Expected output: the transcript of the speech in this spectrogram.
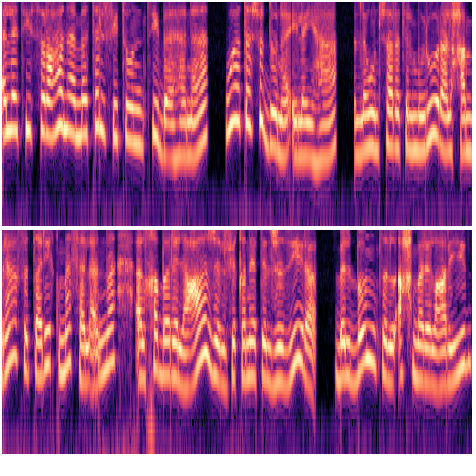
التي سرعان ما تلفت انتباهنا وتشدنا إليها؟ لو انشرت المرور الحمراء في الطريق مثلا الخبر العاجل في قناة الجزيرة بالبنط الأحمر العريض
